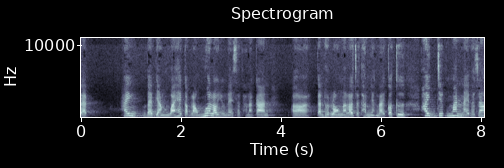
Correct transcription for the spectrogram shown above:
แบบให้แบบอย่างไว้ให้กับเราเมื่อเราอยู่ในสถานการณ์ การทดลองนั้นเราจะทำอย่างไรก็คือให้ยึดมั่นในพระเจ้า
